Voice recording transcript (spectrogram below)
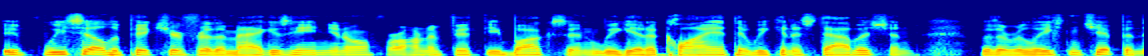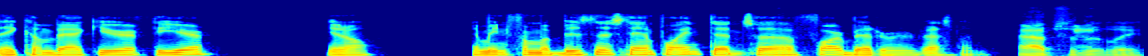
if we sell the picture for the magazine, you know, for 150 bucks, and we get a client that we can establish and with a relationship, and they come back year after year, you know, I mean, from a business standpoint, that's a far better investment. Absolutely,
